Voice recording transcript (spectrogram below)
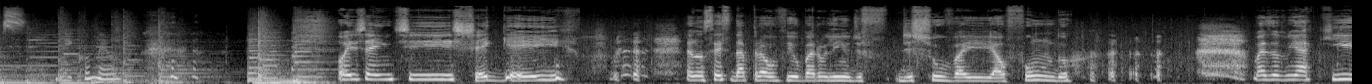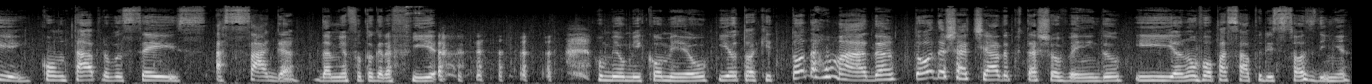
House. Me comeu. Oi, gente, cheguei. Eu não sei se dá para ouvir o barulhinho de, de chuva aí ao fundo, mas eu vim aqui contar para vocês a saga da minha fotografia. O meu me comeu e eu tô aqui toda arrumada, toda chateada porque tá chovendo e eu não vou passar por isso sozinha.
